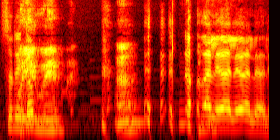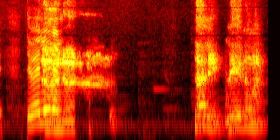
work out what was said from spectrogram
sobre Oye, todo. ¿Ah? No, dale, dale, dale, dale. Te voy a leer. No, no, no. Dale, lee nomás.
